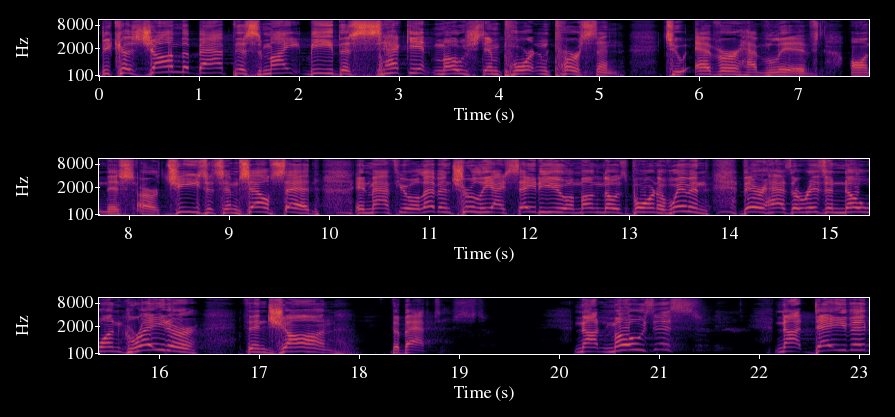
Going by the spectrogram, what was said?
because John the Baptist might be the second most important person to ever have lived on this earth. Jesus himself said in Matthew 11, Truly I say to you, among those born of women, there has arisen no one greater than John the Baptist. Not Moses, not David,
